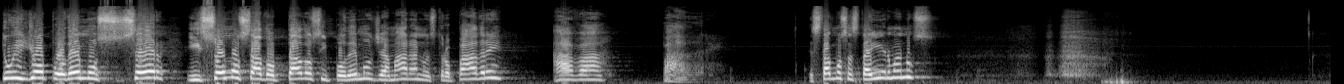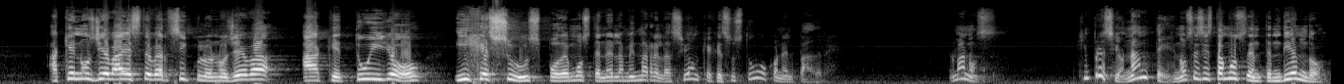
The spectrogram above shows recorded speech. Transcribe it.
tú y yo podemos ser y somos adoptados y podemos llamar a nuestro Padre Abba Padre. ¿Estamos hasta ahí, hermanos? ¿A qué nos lleva este versículo? Nos lleva a que tú y yo y Jesús podemos tener la misma relación que Jesús tuvo con el Padre. Hermanos, qué impresionante. No sé si estamos entendiendo.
